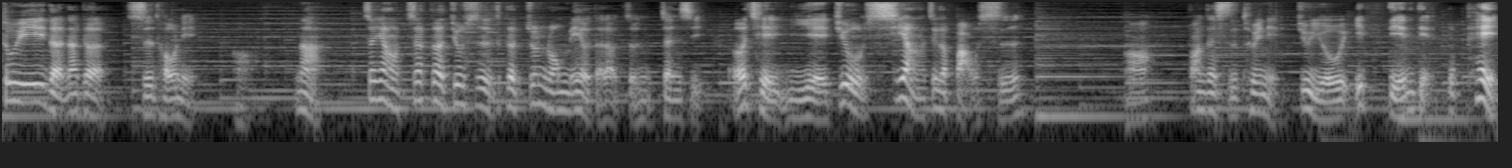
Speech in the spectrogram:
堆的那个石头里啊，那这样这个就是这个尊荣没有得到珍珍惜，而且也就像这个宝石啊放在石堆里，就有一点点不配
